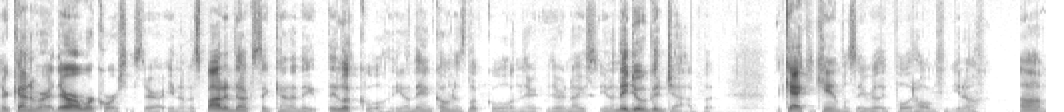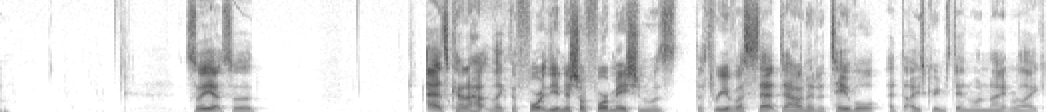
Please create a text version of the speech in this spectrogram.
They're kind of our they're our workhorses. They're you know the spotted ducks. They kind of they, they look cool. You know the Anconas look cool and they're they're nice. You know they do a good job. But the khaki Campbells they really pull it home. You know. Um. So yeah, so that's kind of how like the for the initial formation was the three of us sat down at a table at the ice cream stand one night and we're like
